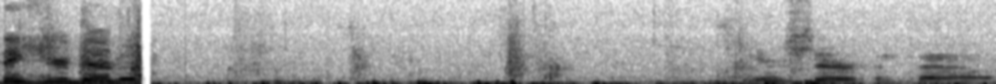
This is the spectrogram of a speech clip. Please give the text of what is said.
think you're dead. New sheriff in town.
